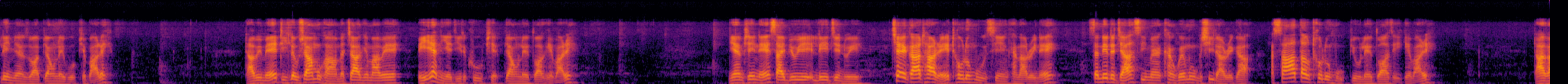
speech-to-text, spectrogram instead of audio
လှည့်မြန်စွာပြောင်းလဲဖို့ဖြစ်ပါတယ်။ဒါပေမဲ့ဒီလှုပ်ရှားမှုဟာမကြခင်မှာပဲဘေးအန္တရာယ်ကြီးတစ်ခုဖြစ်ပြောင်းလဲသွားခဲ့ပါတယ်။ညံပြင်းတဲ့စိုက်ပျိုးရေးအလေးအကျင့်တွေချဲ့ကားထားတဲ့ထုတ်လုပ်မှုအစီရင်ခံစာတွေနဲ့စနစ်တကျစီမံခန့်ခွဲမှုမရှိတာတွေကအစားအသောက်ထုတ်လုပ်မှုပြိုလဲသွားစေခဲ့ပါတယ်။ ဒါက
